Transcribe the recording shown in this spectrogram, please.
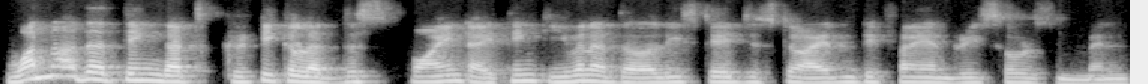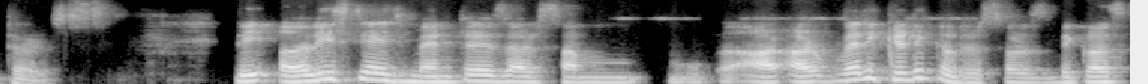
One other thing that's critical at this point, I think even at the early stage is to identify and resource mentors. The early stage mentors are some are, are very critical resource because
